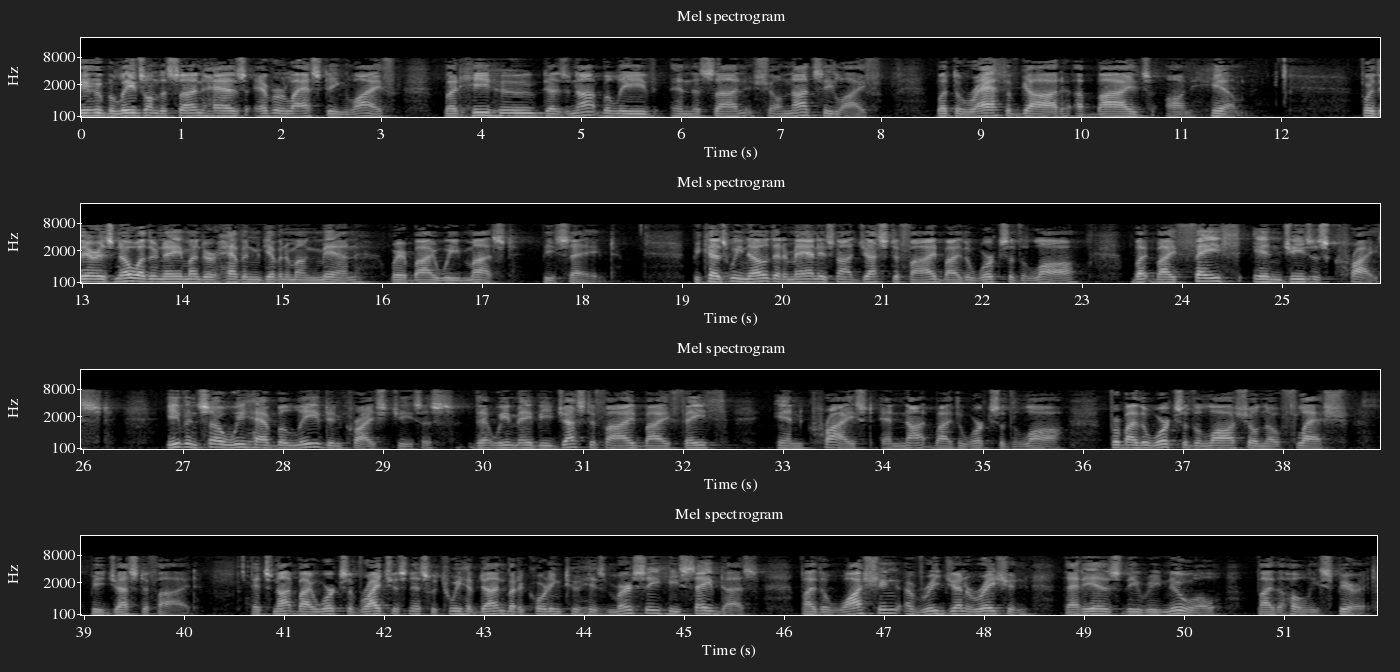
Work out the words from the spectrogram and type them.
He who believes on the Son has everlasting life, but he who does not believe in the Son shall not see life, but the wrath of God abides on him. For there is no other name under heaven given among men whereby we must be saved. Because we know that a man is not justified by the works of the law, but by faith in Jesus Christ. Even so, we have believed in Christ Jesus that we may be justified by faith in Christ and not by the works of the law. For by the works of the law shall no flesh be justified. It's not by works of righteousness which we have done, but according to his mercy he saved us by the washing of regeneration, that is, the renewal by the Holy Spirit.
